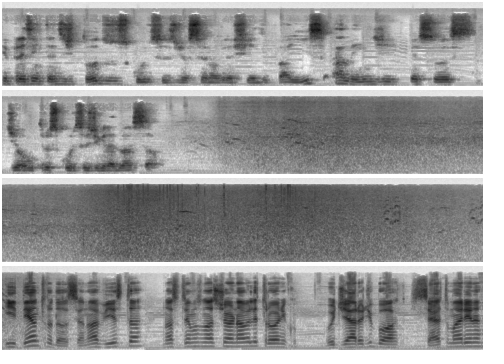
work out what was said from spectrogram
representantes de todos os cursos de oceanografia do país, além de pessoas de outros cursos de graduação. E dentro da Oceano Vista, nós temos nosso jornal eletrônico, o Diário de Bordo, certo, Marina?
